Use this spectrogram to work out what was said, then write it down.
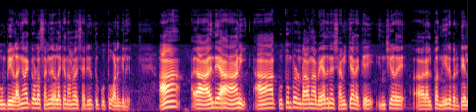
തുമ്പികൾ അങ്ങനെയൊക്കെയുള്ള സംഗതികളൊക്കെ നമ്മുടെ ശരീരത്തിൽ കുത്തുവാണെങ്കിൽ ആ, അതിന്റെ ആ ആണി ആ കുത്തുമ്പോഴുണ്ടാകുന്ന ആ വേദന ശമിക്കാനൊക്കെ ഇഞ്ചിയുടെ ഒരല്പം നീര് പുരട്ടിയാൽ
